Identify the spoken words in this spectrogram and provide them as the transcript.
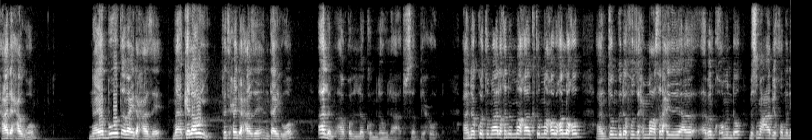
ሓደ ሓዎም ናይ ኣቡኡ ጠባይ ድሓዘ ማእከላዊ ፍትሒ ድሓዘ እንታይ ኢልዎም ኣለም ኣቁል ለኩም ለውላ ቱሰቢሑን ኣነ እኮ ትማሊ ክንማኸር ክትማኸሩ ከለኹም ኣንቱም ግደፉ እዚ ሕማቕ ስራሕ ኣበልኩኹም እንዶ ምስማዕ ኣቢኹምኒ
